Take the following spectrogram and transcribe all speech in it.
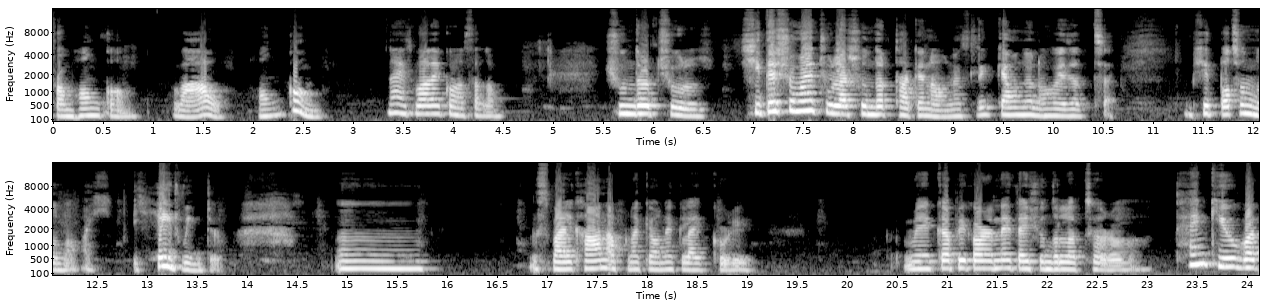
from Hong Kong wow Hong Kong nice ওয়ালাইকুম আসসালাম সুন্দর চুল। শীতের সময় চুল আর সুন্দর থাকে না অনেস্টলি কেমন যেন হয়ে যাচ্ছে। শীত পছন্দ না। I hate winter Ismail Khan, আপনাকে অনেক লাইক করি। মেকআপই করেন নাই, তাই সুন্দর লাগছে আরও। থ্যাংক ইউ বাট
